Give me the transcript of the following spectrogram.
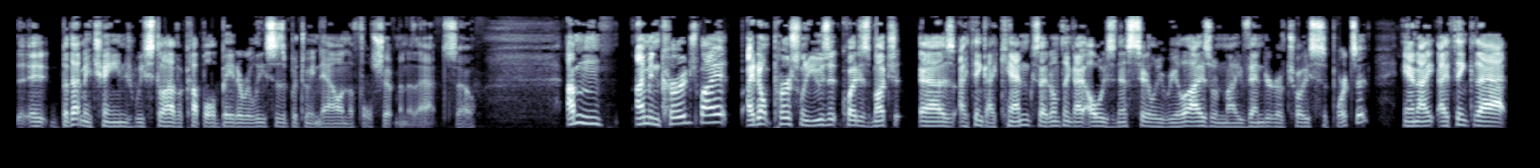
it, but that may change. We still have a couple of beta releases between now and the full shipment of that. So I'm I'm encouraged by it. I don't personally use it quite as much as I think I can because I don't think I always necessarily realize when my vendor of choice supports it. And I, I think that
